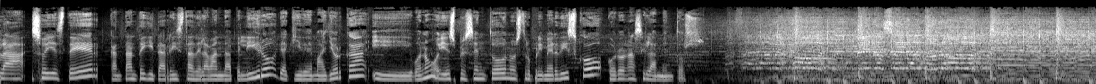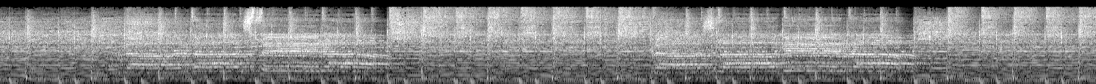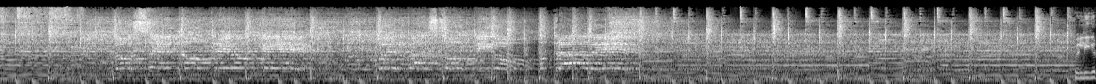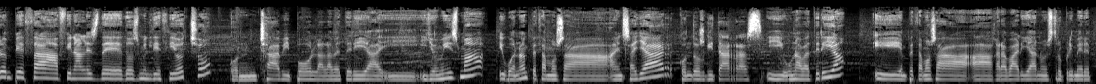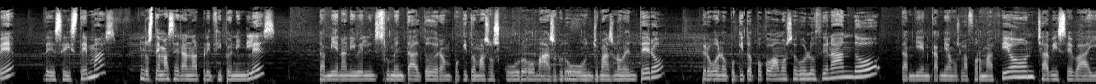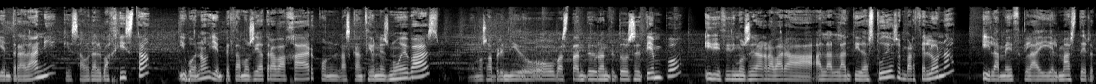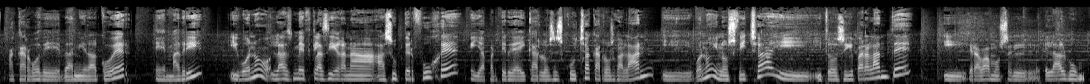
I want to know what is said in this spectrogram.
Hola, soy Esther, cantante y guitarrista de la banda Peligro, de aquí de Mallorca, y bueno, hoy os presento nuestro primer disco, Coronas y Lamentos. Peligro empieza a finales de 2018 con Xavi, Paul a la batería y, y yo misma. Y bueno, empezamos a, a ensayar con dos guitarras y una batería y empezamos a, a grabar ya nuestro primer EP de seis temas. Los temas eran al principio en inglés, también a nivel instrumental todo era un poquito más oscuro, más grunge, más noventero. Pero bueno, poquito a poco vamos evolucionando. También cambiamos la formación. Xavi se va y entra Dani, que es ahora el bajista. Y bueno, y empezamos ya a trabajar con las canciones nuevas. Hemos aprendido bastante durante todo ese tiempo y decidimos ir a grabar a, la Atlántida Studios en Barcelona y la mezcla y el máster a cargo de Daniel Alcover en Madrid. Y bueno, las mezclas llegan a, a Subterfuge y a partir de ahí Carlos escucha, Carlos Galán, y bueno, y nos ficha y, y todo sigue para adelante y grabamos el álbum.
